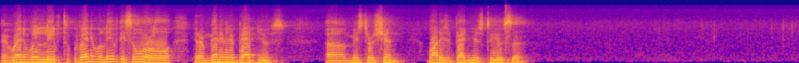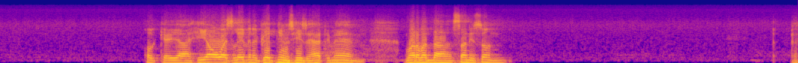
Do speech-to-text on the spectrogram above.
And when we leave, when we leave this world, there are many, many bad news. Uh, Mr. Shin, what is bad news to you, sir? Okay, uh, he always live in a good news. He's a happy man. What about the sunny son? Uh,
